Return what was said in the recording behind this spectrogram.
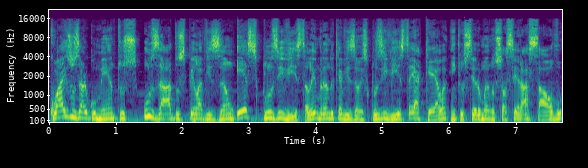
quais os argumentos usados pela visão exclusivista. Lembrando que a visão exclusivista é aquela em que o ser humano só será salvo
